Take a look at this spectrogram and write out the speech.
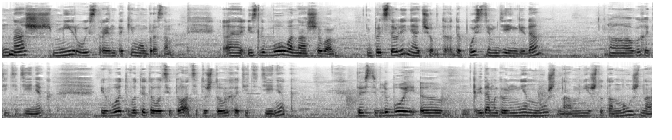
наш мир выстроен таким образом. Э, из любого нашего представления о чем-то, допустим, деньги, да, э, вы хотите денег, и вот, вот эта вот ситуация, то, что вы хотите денег – то есть в любой, э, когда мы говорим, мне нужно, мне что-то нужно,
